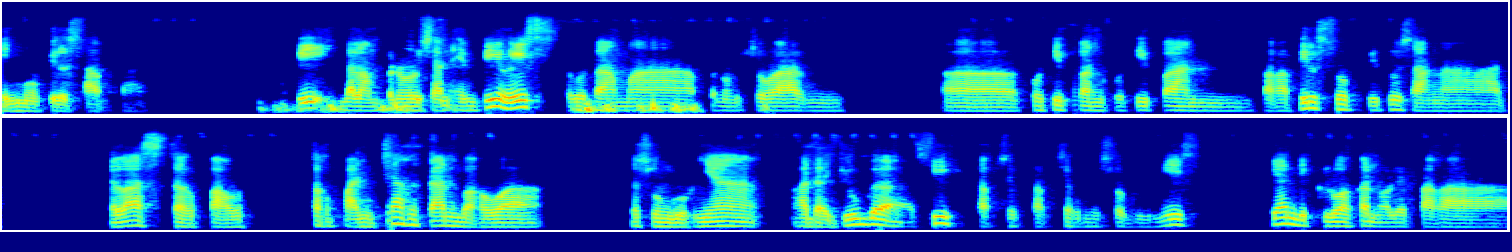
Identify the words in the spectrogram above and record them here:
ilmu filsafat. Tapi dalam penulisan empiris, terutama penelusuran eh, kutipan-kutipan para filsuf itu sangat jelas terpaut, terpancarkan bahwa sesungguhnya ada juga sih tafsir-tafsir misoginis yang dikeluarkan oleh para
